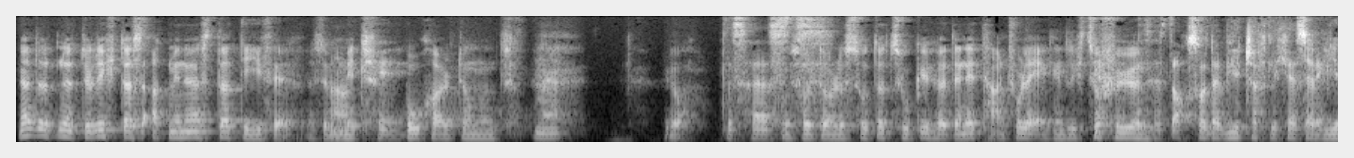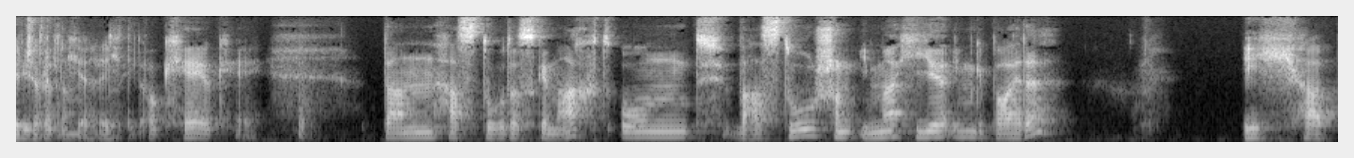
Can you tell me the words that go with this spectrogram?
Na, da, natürlich das Administrative, also Okay. mit Buchhaltung und Ne, ja, das heißt, was halt alles so dazugehört, eine Tanzschule eigentlich zu führen. Das heißt auch so der wirtschaftliche Aspekt. Der wirtschaftliche, richtig. Okay, okay. Dann hast du das gemacht und warst du schon immer hier im Gebäude? Ich habe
